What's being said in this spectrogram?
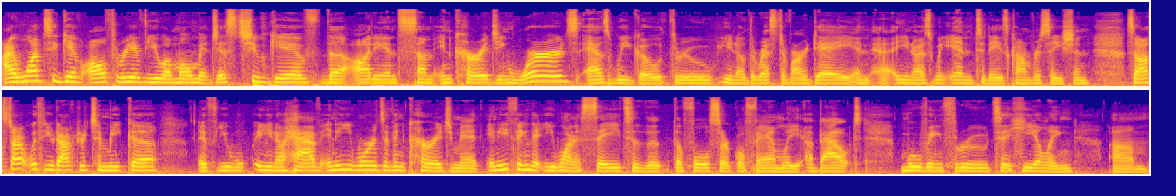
I want to give all three of you a moment just to give the audience some encouraging words as we go through, you know, the rest of our day and, uh, you know, as we end today's conversation. So I'll start with you, Dr. Tameka. if you you know have any words of encouragement, anything that you want to say to the the full circle family about moving through to healing, um,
